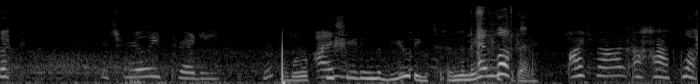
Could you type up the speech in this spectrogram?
Look, it's really pretty. Yeah, we're appreciating I'm, the beauty and the nature and look, today. I found a hack. Look.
